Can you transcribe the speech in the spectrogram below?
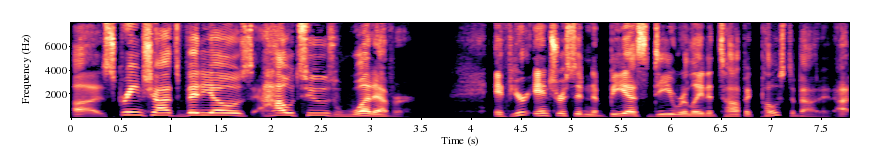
uh, screenshots, videos, how to's, whatever. If you're interested in a BSD related topic, post about it. I,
